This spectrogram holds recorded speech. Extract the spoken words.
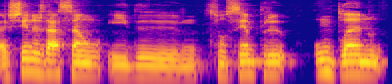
As cenas de ação e de. são sempre um plano,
